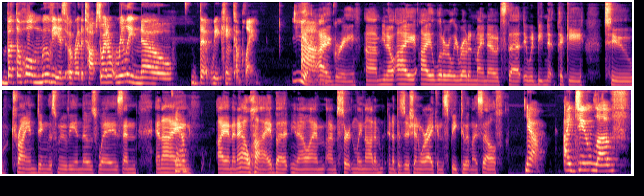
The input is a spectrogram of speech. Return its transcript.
but the whole movie is over the top. So I don't really know that we can complain. Yeah, Um, I agree. Um, you know, I I literally wrote in my notes that it would be nitpicky to try and ding this movie in those ways, and and I Yeah. I am an ally, but you know, I'm I'm certainly not in in a position where I can speak to it myself. Yeah. I do love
